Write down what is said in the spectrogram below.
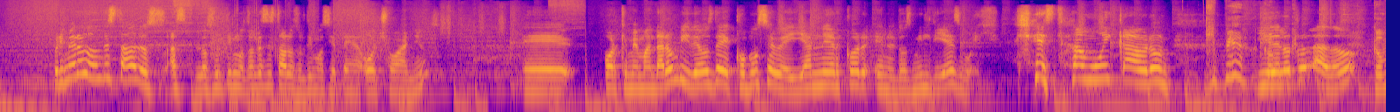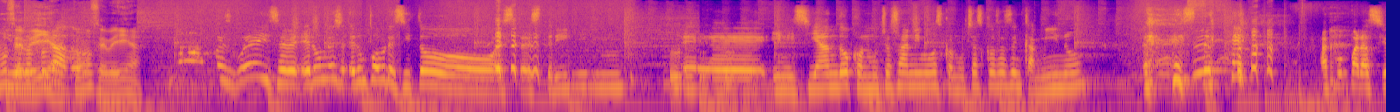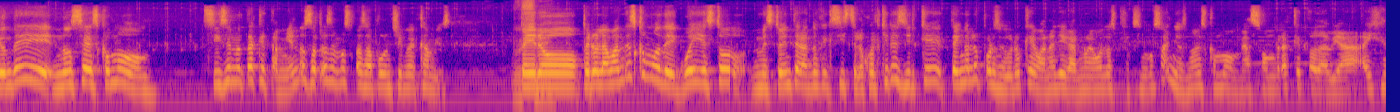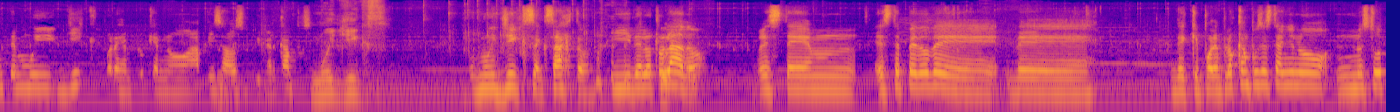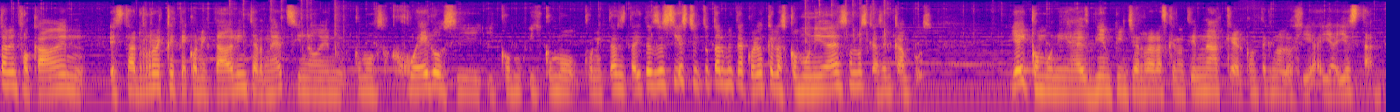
primero, ¿dónde estaba los, los últimos? ¿Dónde has estado los últimos siete, ocho años? Eh, porque me mandaron videos de cómo se veía Nercor en el 2010, güey. Está muy cabrón. ¿Qué pedo? Y del otro lado, ¿cómo se veía? ¿Cómo se veía? No, pues güey, se ve, era un, era un pobrecito este, stream eh, iniciando con muchos ánimos, con muchas cosas en camino. Este, a comparación de, no sé, es como, sí se nota que también nosotros hemos pasado por un chingo de cambios. Pues pero, pero la banda es como de, güey, esto me estoy enterando que existe, lo cual quiere decir que téngalo por seguro que van a llegar nuevos los próximos años, ¿no? Es como, me asombra que todavía hay gente muy geek, por ejemplo, que no ha pisado su primer campus. Muy geeks. Muy geeks, exacto. Y del otro lado, este, mm, este pedo de, de, que, por ejemplo, Campus este año no, no estuvo tan enfocado en estar requete conectado al Internet, sino en como juegos y, y, como, conectarse. Entonces, sí, estoy totalmente de acuerdo que las comunidades son los que hacen Campus. Y hay comunidades bien pinches raras que no tienen nada que ver con tecnología y ahí están.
